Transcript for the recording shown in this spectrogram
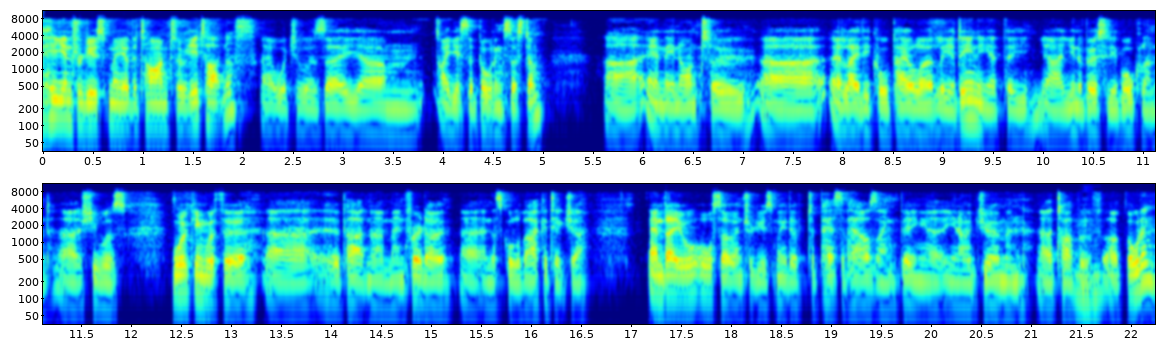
he introduced me at the time to air tightness, which was a um, I guess a building system, and then on to a lady called Paola Leardini at the University of Auckland. she was working with her uh, her partner Manfredo uh, in the School of Architecture, and they also introduced me to, to passive housing, being a you know a German uh, type mm-hmm. of, of, building,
